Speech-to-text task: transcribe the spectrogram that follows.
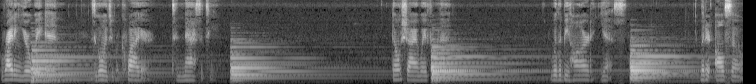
Writing your way in is going to require tenacity. Don't shy away from that. Will it be hard? Yes. But it also,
